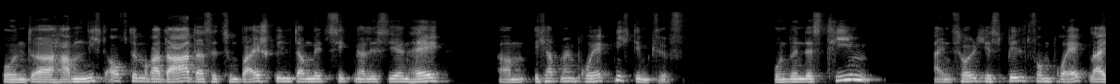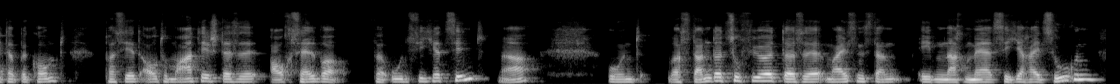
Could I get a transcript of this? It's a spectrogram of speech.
und äh, haben nicht auf dem Radar, dass sie zum Beispiel damit signalisieren, hey, ähm, ich habe mein Projekt nicht im Griff. Und wenn das Team ein solches Bild vom Projektleiter bekommt, passiert automatisch, dass sie auch selber verunsichert sind, ja, und was dann dazu führt, dass sie meistens dann eben nach mehr Sicherheit suchen.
